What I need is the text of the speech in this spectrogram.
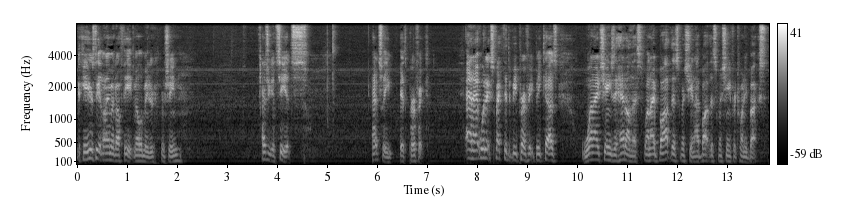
Okay, here's the alignment off the 8 millimeter machine. As you can see, it's actually it's perfect, and I would expect it to be perfect because when I changed the head on this, when I bought this machine, I bought this machine for 20 bucks.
